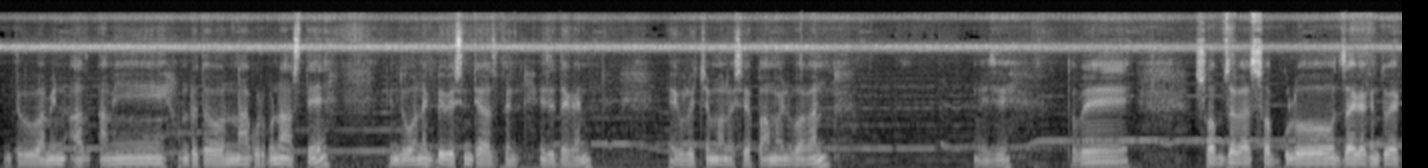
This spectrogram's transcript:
কিন্তু আমি আমি অন্তত না করব না আসতে, কিন্তু অনেক ভেবে চিনতে আসবেন। এই যে দেখেন, এগুলো হচ্ছে মালয়েশিয়া পাম অয়েল বাগান। এই যে, তবে সব জায়গা সবগুলো জায়গা কিন্তু এক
